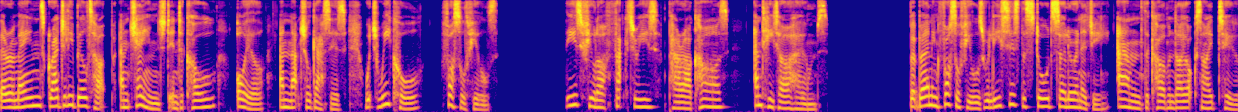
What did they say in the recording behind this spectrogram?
their remains gradually built up and changed into coal, oil, and natural gases, which we call fossil fuels. These fuel our factories, power our cars, and heat our homes. But burning fossil fuels releases the stored solar energy and the carbon dioxide too.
